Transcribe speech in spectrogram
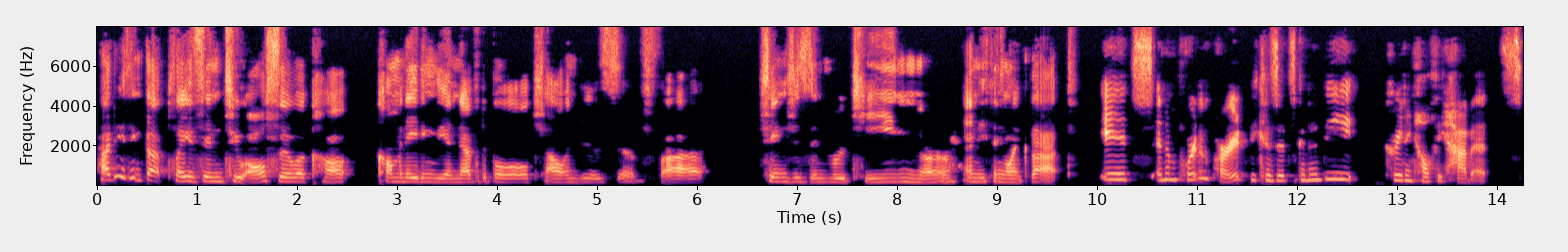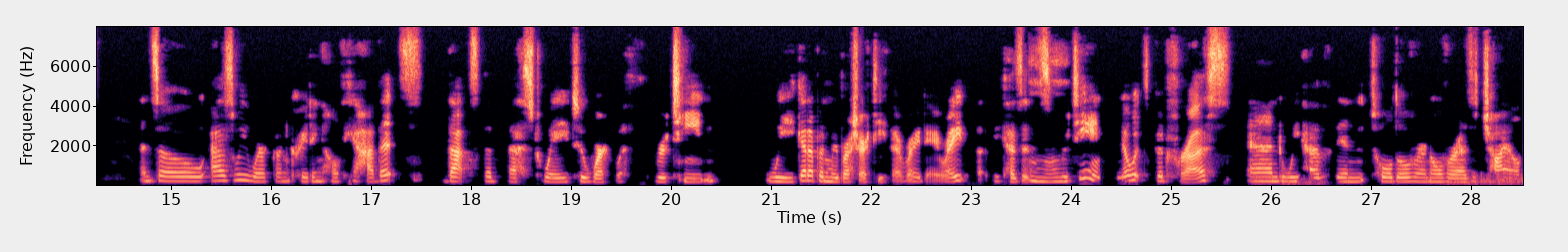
How do you think that plays into also accommodating the inevitable challenges of uh, changes in routine or anything like that? It's an important part because it's going to be creating healthy habits. And so, as we work on creating healthy habits, that's the best way to work with routine. We get up and we brush our teeth every day, right? Because it's mm-hmm. routine. We know it's good for us. And we have been told over and over as a child,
